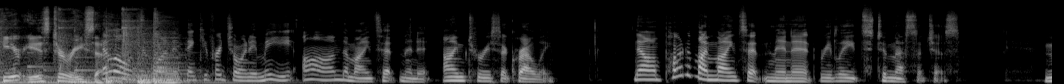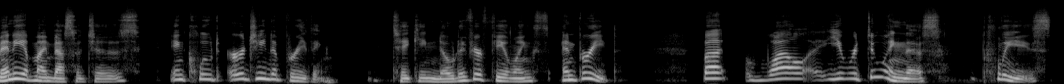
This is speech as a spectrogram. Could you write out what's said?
here is Teresa. Hello, everyone, and thank you for joining me on the Mindset Minute. I'm Teresa Crowley. Now, part of my Mindset Minute relates to messages. Many of my messages include urging of breathing, taking note of your feelings, and breathe. But while uh, you were doing this, please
